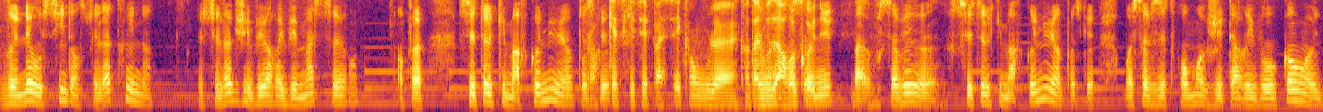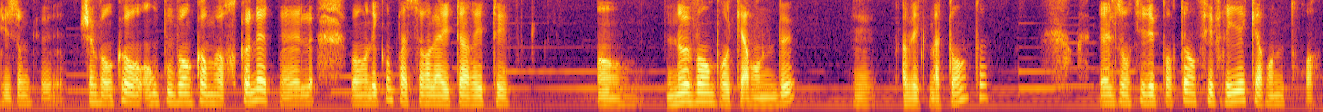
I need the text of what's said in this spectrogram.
venaient aussi dans ces latrines. Et c'est là que j'ai vu arriver ma sœur. Enfin, c'est elle qui m'a reconnu. Hein, parce Alors, que, qu'est-ce qui s'est passé quand, vous le- quand elle vous a Bah, reconnu? bah, vous savez, euh, c'est elle qui m'a reconnu, hein, parce que moi, ça faisait trois mois que j'étais arrivé au camp. euh, disons que j'avais encore, on pouvait encore me reconnaître, mais elle, vous vous rendez compte, ma sœur là, a été arrêtée en novembre 42 Hmm. avec ma tante. Elles ont été déportées en février 43.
